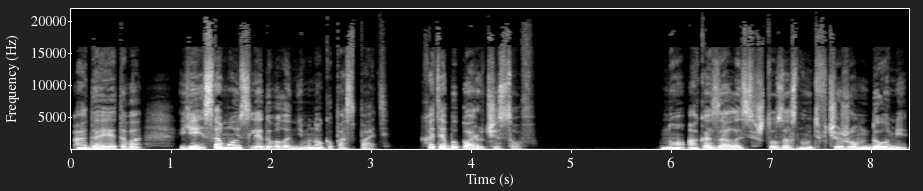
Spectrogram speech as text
А до этого ей самой следовало немного поспать, хотя бы пару часов. Но оказалось, что заснуть в чужом доме,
